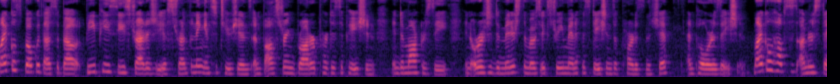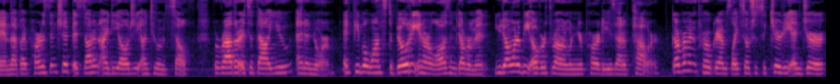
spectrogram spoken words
Michael spoke with us about BPC's strategy of strengthening institutions and fostering broader participation in democracy in order to diminish the most extreme manifestations of partisanship and polarization. Michael helps us understand that bipartisanship is not an ideology unto itself, but rather it's a value and a norm. If people want stability in our laws and government, you don't want to be overthrown when your party is out of power. Government programs like Social Security endure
